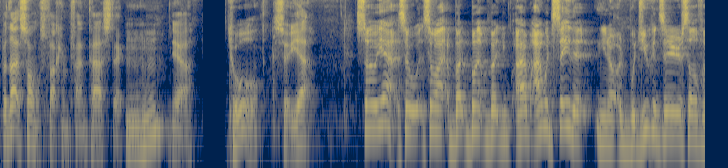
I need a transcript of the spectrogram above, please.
but that song's fucking fantastic. Mm-hmm. Yeah. Cool. So yeah. So yeah, so so I, but but but I, I would say that you know, would you consider yourself a,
